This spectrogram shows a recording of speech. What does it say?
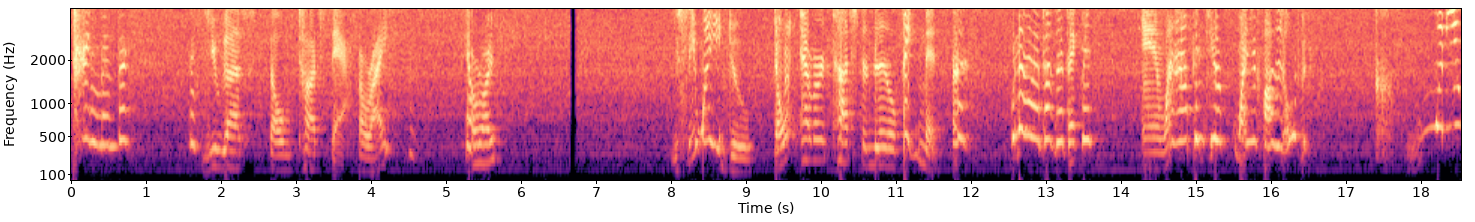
Pikmin. You guys don't touch that, alright? Yeah, all right. You see what you do? Don't ever touch the little Pikmin. We're not gonna touch that Pikmin. And what happened to your? Why is your closet open? What do you?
